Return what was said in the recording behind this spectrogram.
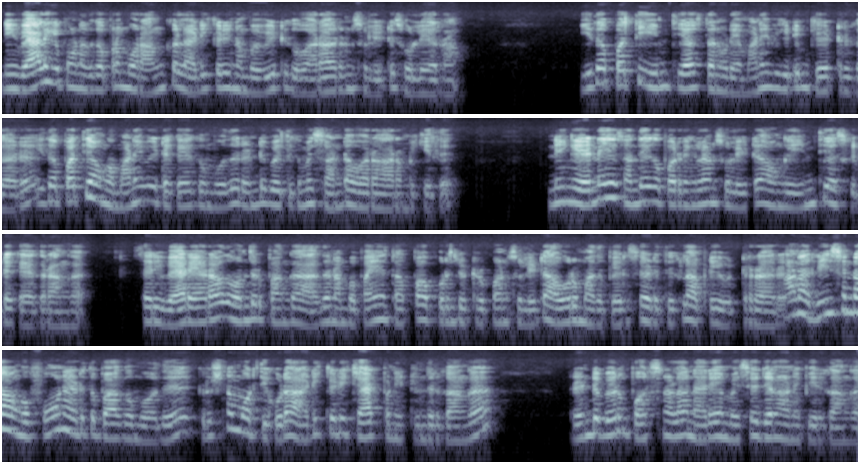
நீ வேலைக்கு போனதுக்கப்புறம் ஒரு அங்கிள் அடிக்கடி நம்ம வீட்டுக்கு வராருன்னு சொல்லிட்டு சொல்லிடுறான். இத பத்தி இம்தியாஸ் தன்னுடைய மனைவிகிட்டயும் கேட்டிருக்காரு. இத பத்தி அவங்க மனைவிகிட்ட கேட்கும்போது 2 பேத்துக்குமே சண்டை வர ஆரம்பிக்குது. நீங்க என்னையே சந்தேகப்படுறீங்களான்னு சொல்லிட்டு அவங்க இம்தியாஸ் கிட்ட கேக்குறாங்க. சரி வேற யாராவது வந்திருப்பாங்க. அதை நம்ம பையன் தப்பா புரிஞ்சுட்டு இருப்பான்னு சொல்லிட்டு அவரும் அதை பெருசா எடுத்துக்கல. அப்படியே விட்டுறாரு ஆனா ரீசெண்டா அவங்க போன் எடுத்து பார்க்கும்போது கிருஷ்ணமூர்த்தி கூட அடிக்கடி சேட் பண்ணிட்டு இருந்திருக்காங்க. ரெண்டு பேரும் பர்சனலா நிறைய மெசேஜ் எல்லாம் அனுப்பியிருக்காங்க.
